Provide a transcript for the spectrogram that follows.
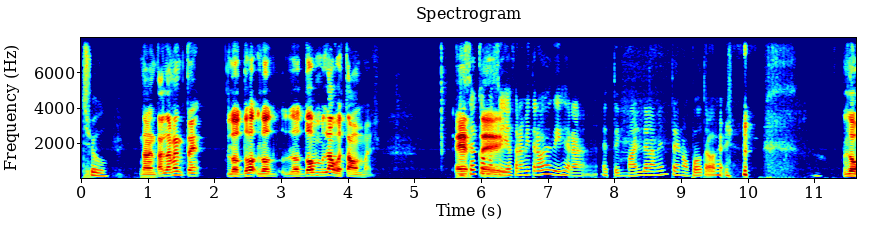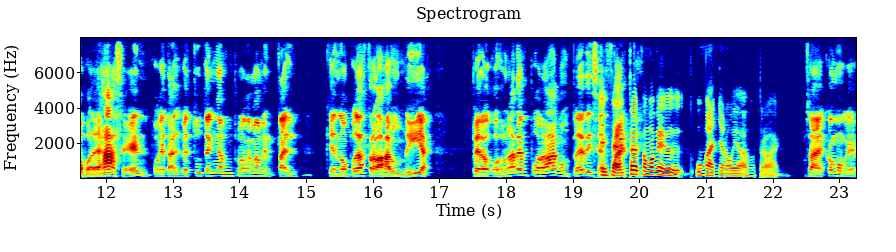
True. lamentablemente, los dos, los, los dos lados estaban mal. Eso es como Este, si yo fuera a mi trabajo y dijera, estoy mal de la mente, no puedo trabajar. Lo puedes hacer, porque tal vez tú tengas un problema mental que no puedas trabajar un día, pero coger una temporada completa y sentarte. Exacto, es como que un año no voy a trabajar. O sea, es como que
